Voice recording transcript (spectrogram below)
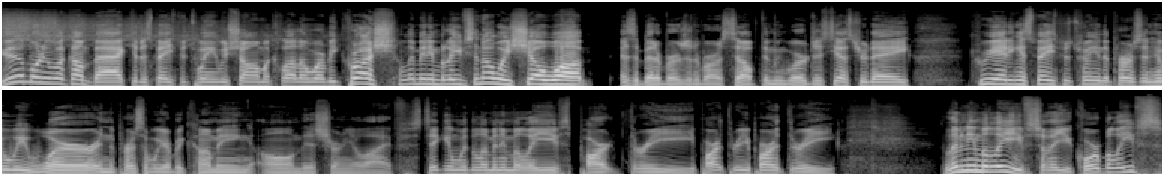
Good morning, welcome back to the Space Between with Sean McClellan, where we crush limiting beliefs and always show up as a better version of ourselves than we were just yesterday, creating a space between the person who we were and the person we are becoming on this journey of life. Sticking with limiting beliefs, part three. Part three, part three. Limiting beliefs, are they your core beliefs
